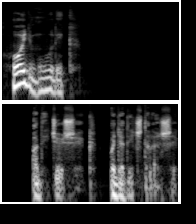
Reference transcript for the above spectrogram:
Hogy múlik a dicsőség, vagy a dicstelenség.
